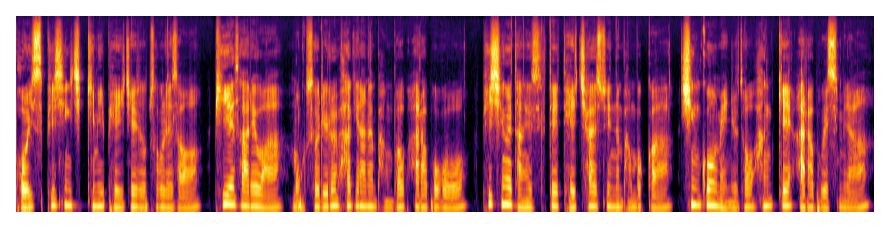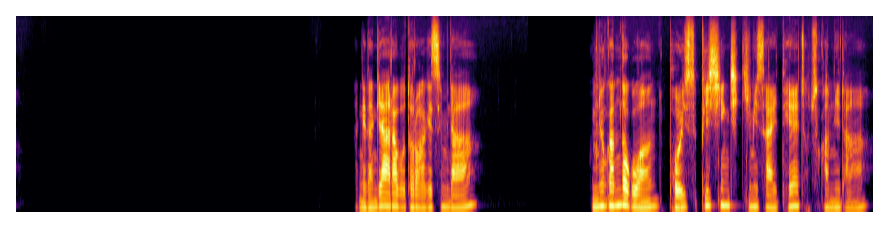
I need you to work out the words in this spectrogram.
보이스피싱 지킴이 페이지에 접속을 해서 피해 사례와 목소리를 확인하는 방법 알아보고 피싱을 당했을 때 대처할 수 있는 방법과 신고 메뉴도 함께 알아보겠습니다. 단계 단계 알아보도록 하겠습니다. 금융감독원 보이스피싱 지킴이 사이트에 접속합니다.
